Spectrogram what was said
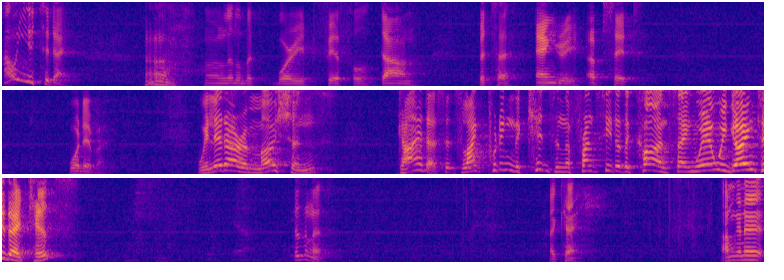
How are you today? Oh, a little bit worried, fearful, down, bitter, angry, upset, whatever. We let our emotions guide us. It's like putting the kids in the front seat of the car and saying, Where are we going today, kids? Yeah. Isn't it? Okay. I'm going to,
